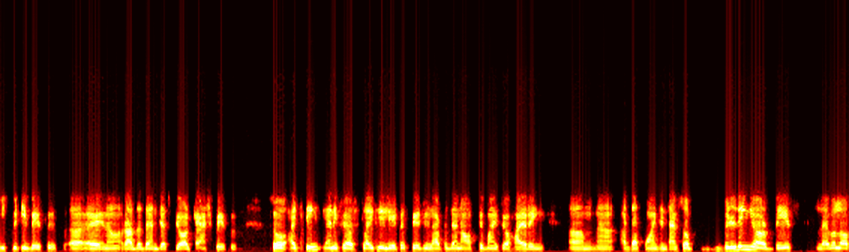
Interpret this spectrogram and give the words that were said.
equity basis, you know, rather than just pure cash basis. So I think, and if you're slightly later stage, you'll have to then optimize your hiring um, at that point in time. So building your base level of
